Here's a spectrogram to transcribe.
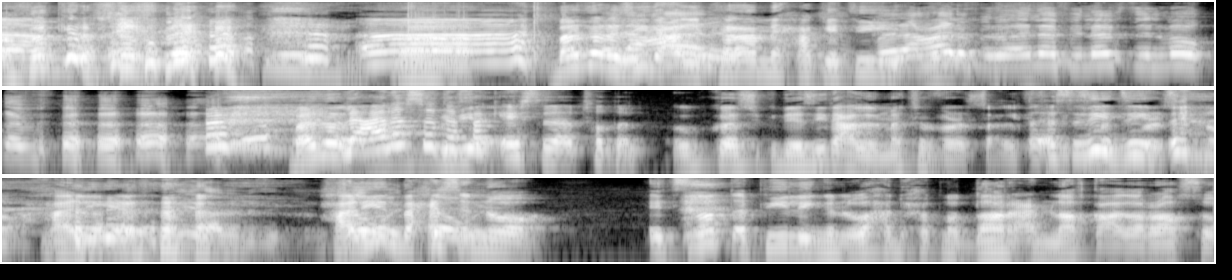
آه، أفكر بشغله آه، بدل أزيد على. الكلام اللي حكيتيه أنا عارف إنه أنا في نفس الموقف. بدل لا أنا صرت أفكر. إيش تفضل. بكويس بدي أزيد على الميتافيرس على الكلام زيد- زيد. الميتافيرس، إنه حاليا. حاليا بحس. إنه it's not appealing انه الواحد يحط نظارة عملاقة على راسه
